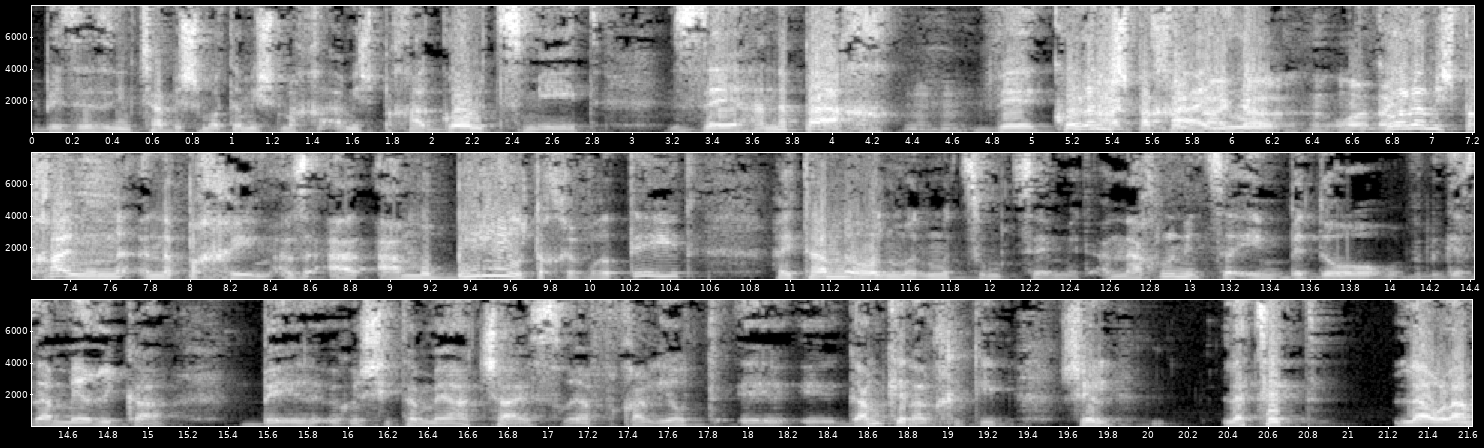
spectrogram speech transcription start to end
ובזה זה נמצא בשמות המשפחה, המשפחה גולדסמית, זה הנפח, וכל המשפחה היו. כל המשפחה היו נפחים, אז המוביליות החברתית הייתה מאוד מאוד מצומצמת. אנחנו נמצאים בדור, ובגלל זה אמריקה בראשית המאה ה-19 הפכה להיות אה, אה, גם כן ארכיטיפ של לצאת לעולם,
